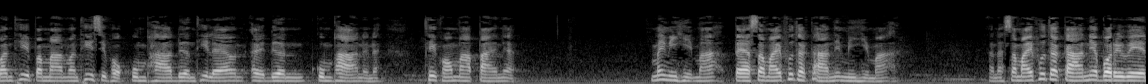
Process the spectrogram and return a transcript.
วันที่ประมาณวันที่สิบหกกุมภาเดือนที่แล้วเอเดือนกุมภาเนี่ยนะที่ของมาไปเนี่ย ไม่มีหิมะ แต่สมัยพุทธกาลนี่มีหิมะนะสมัยพุทธกาลเนี่ยบริเวณ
